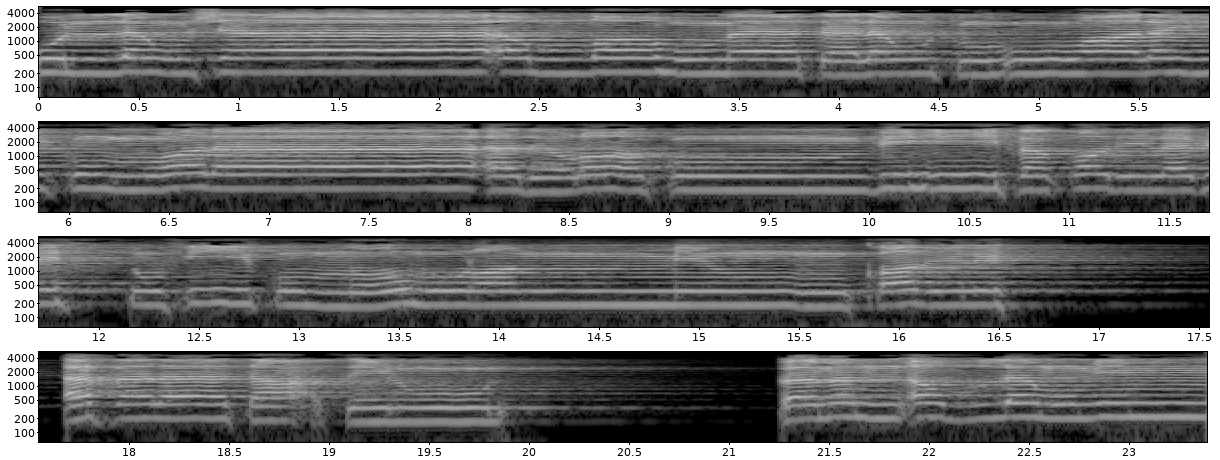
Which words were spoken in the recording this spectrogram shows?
قل لو شاء الله ما تلوته عليكم ولا أدراكم به فقد لبثت فيكم عمرا من قبله أفلا تعقلون فمن أظلم ممن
